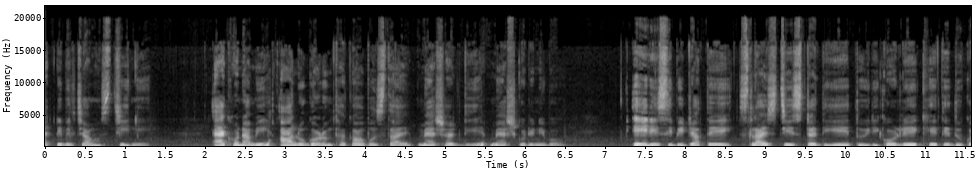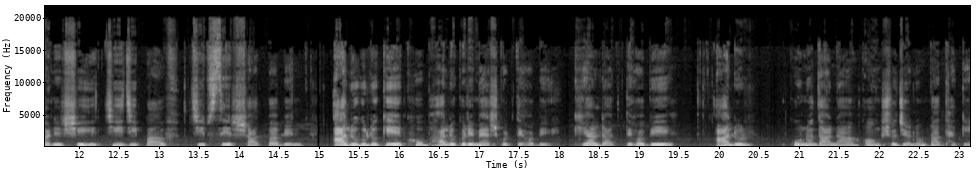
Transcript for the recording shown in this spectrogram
এক টেবিল চামচ চিনি। এখন আমি আলু গরম থাকা অবস্থায় ম্যাশার দিয়ে ম্যাশ করে নেব। এই রেসিপিটাতে স্লাইস চিজটা দিয়ে তৈরি করলে খেতে দোকানের সেই চিজি পাফ চিপসের স্বাদ পাবেন। আলুগুলোকে খুব ভালো করে ম্যাশ করতে হবে। খেয়াল রাখতে হবে, আলুর কোনো দানা অংশ যেন না থাকে।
